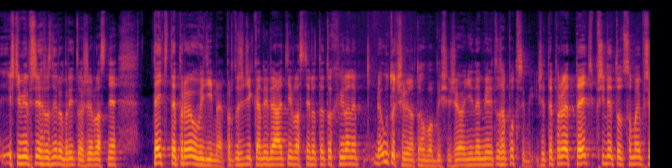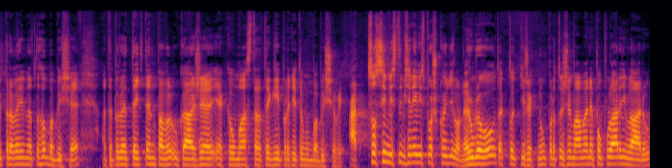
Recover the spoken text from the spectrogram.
ještě mi přijde hrozně dobrý to, že vlastně teď teprve uvidíme, protože ti kandidáti vlastně do této chvíle ne, neútočili na toho Babiše, že oni neměli to zapotřebí. Že teprve teď přijde to, co mají připravené na toho Babiše a teprve teď ten Pavel ukáže, jakou má strategii proti tomu Babišovi. A co si myslím, že nejvíc poškodilo Nerudovou, tak to ti řeknu, protože máme nepopulární vládu,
